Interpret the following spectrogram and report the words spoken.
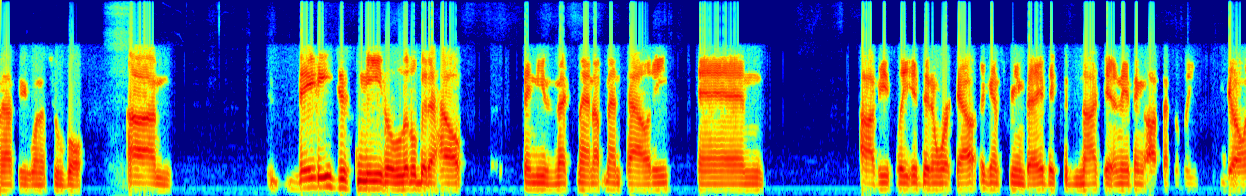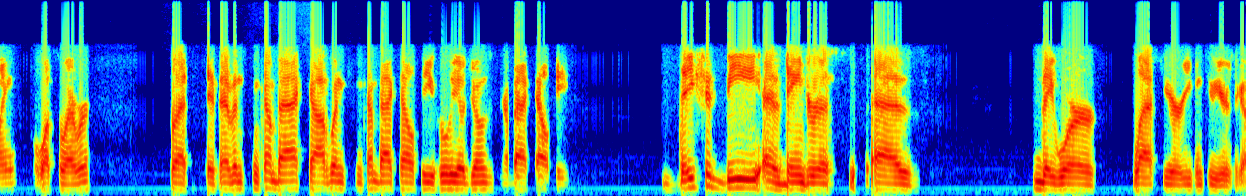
after you win a Super Bowl. Um, they just need a little bit of help. They need a next man up mentality, and obviously it didn't work out against Green Bay. They could not get anything offensively going whatsoever. But if Evans can come back, Godwin can come back healthy, Julio Jones can come back healthy, they should be as dangerous as they were last year, even two years ago.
